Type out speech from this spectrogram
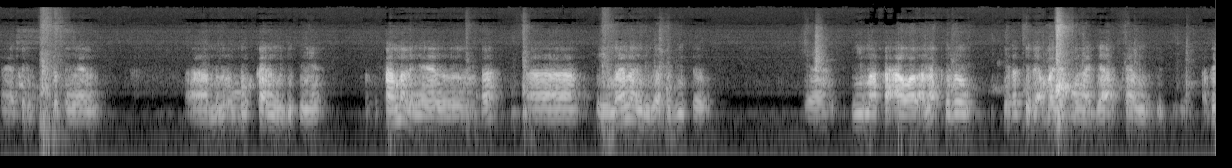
nah, dengan uh, menumbuhkan begitu ya sama dengan apa uh, juga begitu. Ya di masa awal anak itu kita tidak banyak mengajarkan begitu. Ya. tapi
